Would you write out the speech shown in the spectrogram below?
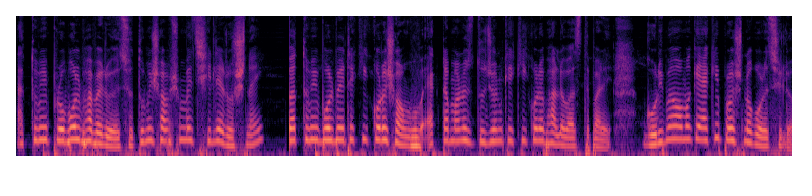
আর তুমি প্রবলভাবে রয়েছো। তুমি সবসময় ছিলে, রোশনাই। এবার তুমি বলবে, এটা কি করে সম্ভব? একটা মানুষ দুজনকে কি করে ভালোবাসতে পারে? গরিমাও আমাকে একই প্রশ্ন করেছিল।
